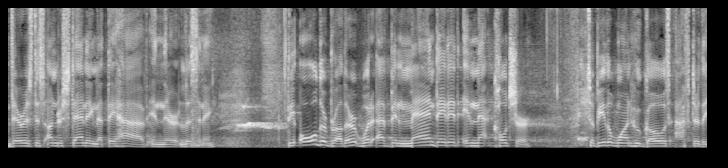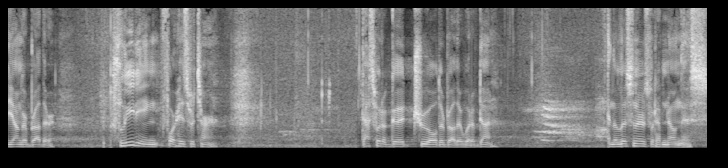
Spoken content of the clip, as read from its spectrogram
There is this understanding that they have in their listening. The older brother would have been mandated in that culture to be the one who goes after the younger brother, pleading for his return. That's what a good, true older brother would have done. And the listeners would have known this.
